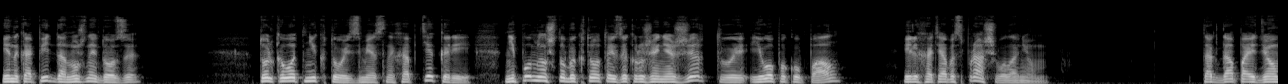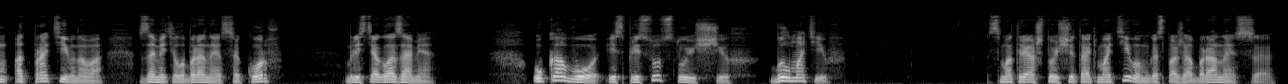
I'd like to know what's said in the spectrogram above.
и накопить до нужной дозы. Только вот никто из местных аптекарей не помнил, чтобы кто-то из окружения жертвы его покупал или хотя бы спрашивал о нем. «Тогда пойдем от противного», — заметила баронесса Корф, блестя глазами. «У кого из присутствующих был мотив?» «Смотря что считать мотивом, госпожа баронесса.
